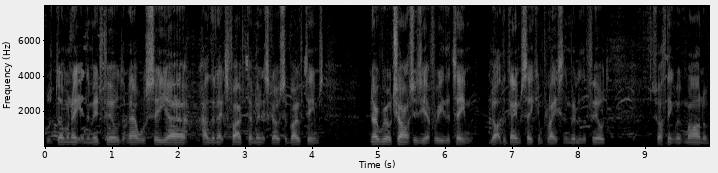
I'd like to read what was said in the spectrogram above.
was dominating the midfield. Now we'll see uh, how the next five, 10 minutes goes for both teams. No real chances yet for either team. A lot of the game's taking place in the middle of the field. So I think McMahon have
